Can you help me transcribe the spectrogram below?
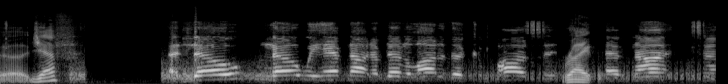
uh, Jeff? Uh, no, no, we have not. I've done a lot of the composite. Right. Have not, uh,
